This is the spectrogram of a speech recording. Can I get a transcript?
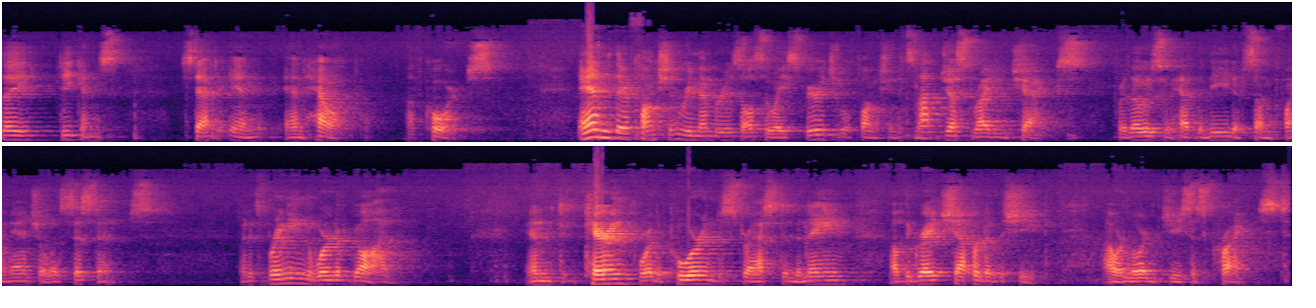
the deacons step in and help, of course. And their function, remember, is also a spiritual function. It's not just writing checks for those who have the need of some financial assistance, but it's bringing the Word of God and caring for the poor and distressed in the name of the great shepherd of the sheep, our Lord Jesus Christ.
